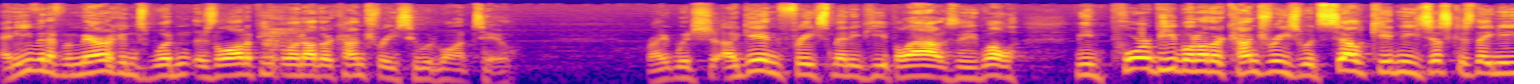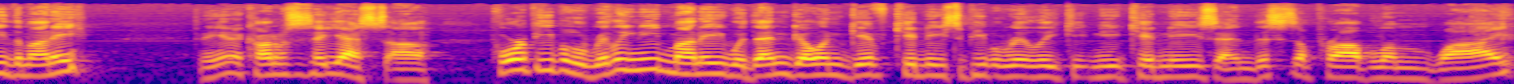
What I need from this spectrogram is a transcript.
And even if Americans wouldn't, there's a lot of people in other countries who would want to. Right? Which again freaks many people out. Say, well, I mean, poor people in other countries would sell kidneys just because they need the money. And again, economists say yes. Uh, Poor people who really need money would then go and give kidneys to people who really need kidneys, and this is a problem. Why?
